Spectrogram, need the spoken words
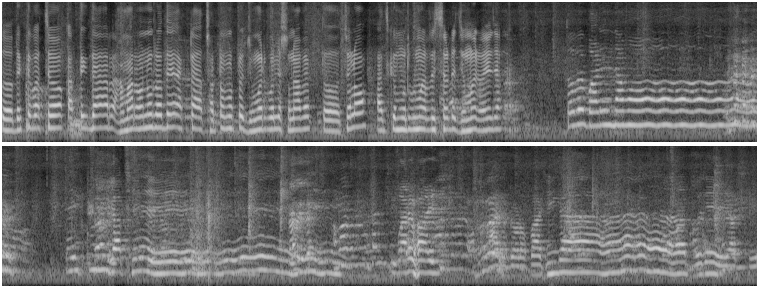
তো দেখতে পাচ্ছ, কার্তিক দার আমার অনুরোধে একটা ছোট্ট মোটো ঝুমের বলে শোনাবে। তো চলো, আজকে মুরগুমার রিসোর্টে ঝুমের হয়ে যাক। তবে বাড়ির নাম এই কুল গাছে ভাই ধরে আছে।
